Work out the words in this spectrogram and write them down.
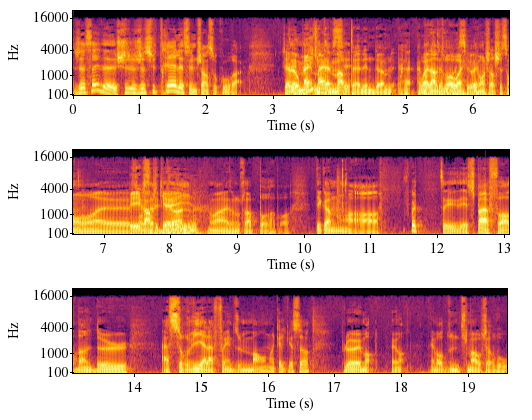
j'essaie de, je, je suis très laissé une chance au coureur. J'avais oublié même- qu'elle était morte, Linda. Ouais, dans le Hamilton, 3, ouais. Ils vont chercher son, euh, Puis son cercueil. Ouais, ça nous fait pas rapport. T'es comme, ah, pourquoi, tu sais, elle est super forte dans le 2. Elle survit à la fin du monde, en quelque sorte. Puis là, elle est morte. Elle est morte. Est morte d'une tumeur au cerveau.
